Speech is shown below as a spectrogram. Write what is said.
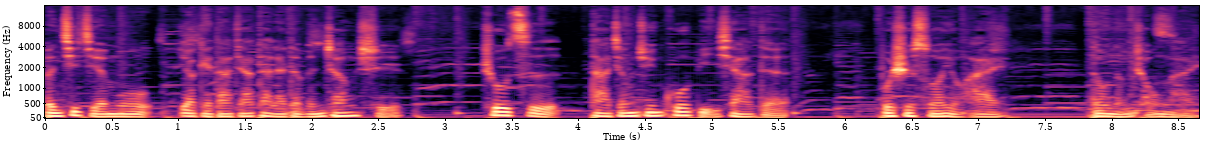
本期节目要给大家带来的文章是出自大将军郭笔下的《不是所有爱都能重来》。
